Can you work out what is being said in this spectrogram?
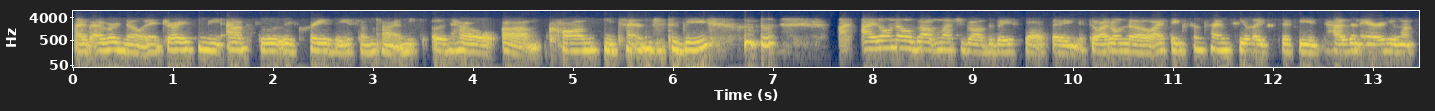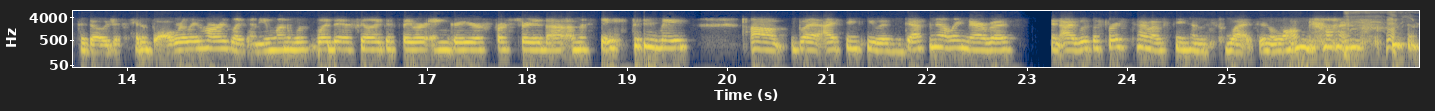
I've ever known. It drives me absolutely crazy sometimes with how um, calm he tends to be. I don't know about much about the baseball thing, so I don't know. I think sometimes he likes if he has an error, he wants to go just hit a ball really hard, like anyone would. Would I feel like if they were angry or frustrated at a mistake that he made? Um, but I think he was definitely nervous, and I was the first time I've seen him sweat in a long time.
